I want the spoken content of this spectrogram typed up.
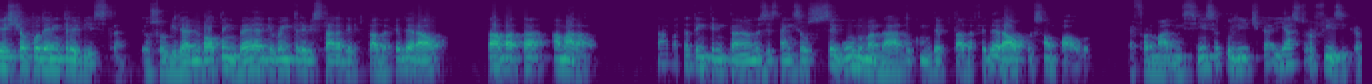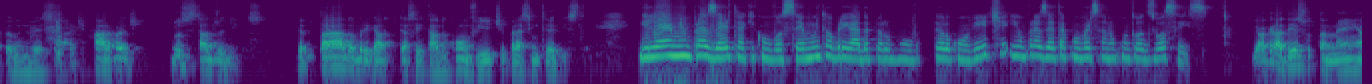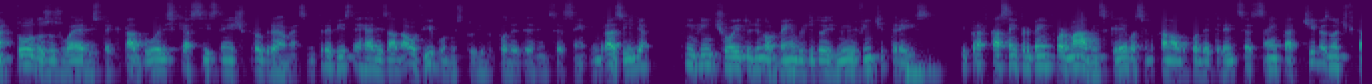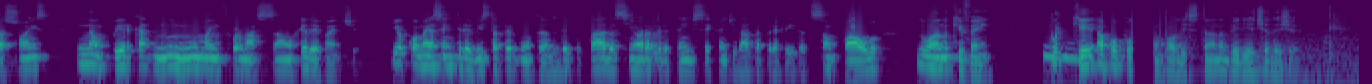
Este é o Poder Entrevista. Eu sou Guilherme Waltenberg e vou entrevistar a deputada federal Tabata Amaral. Tabata tem 30 anos e está em seu segundo mandato como deputada federal por São Paulo. É formada em Ciência Política e Astrofísica pela Universidade Harvard, nos Estados Unidos. Deputada, obrigado por ter aceitado o convite para essa entrevista. Guilherme, um prazer estar aqui com você. Muito obrigada pelo, pelo convite e um prazer estar conversando com todos vocês. E eu agradeço também a todos os web espectadores que assistem a este programa. Essa entrevista é realizada ao vivo no estúdio do Poder 360 em Brasília, em 28 de novembro de 2023. E para ficar sempre bem informado, inscreva-se no canal do Poder 360, ative as notificações e não perca nenhuma informação relevante. E eu começo a entrevista perguntando: deputada, a senhora pretende ser candidata a prefeita de São Paulo no ano que vem. Por uhum. que a população paulistana deveria te eleger?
